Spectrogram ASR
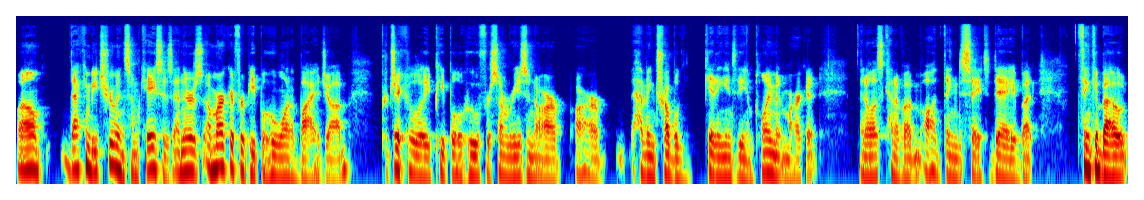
Well, that can be true in some cases. And there's a market for people who want to buy a job, particularly people who, for some reason, are are having trouble getting into the employment market. I know it's kind of an odd thing to say today, but think about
